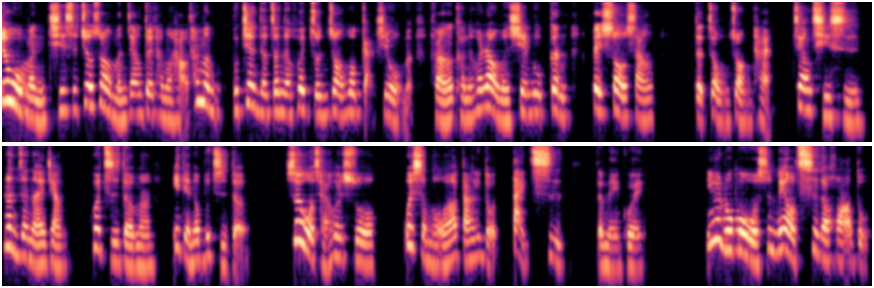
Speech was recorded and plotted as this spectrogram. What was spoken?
就我们其实，就算我们这样对他们好，他们不见得真的会尊重或感谢我们，反而可能会让我们陷入更被受伤的这种状态。这样其实认真来讲，会值得吗？一点都不值得。所以我才会说，为什么我要当一朵带刺的玫瑰？因为如果我是没有刺的花朵。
